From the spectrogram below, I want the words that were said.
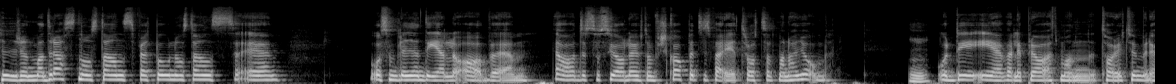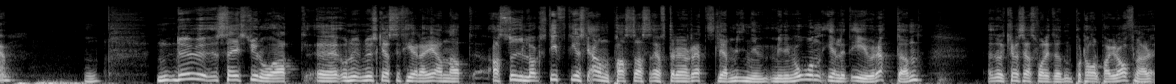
hyr en madrass någonstans för att bo någonstans eh, och som blir en del av eh, ja, det sociala utanförskapet i Sverige trots att man har jobb. Mm. Och det är väldigt bra att man tar itu med det. Mm. Nu sägs det ju då att, och nu ska jag citera igen, att asyllagstiftningen ska anpassas efter den rättsliga miniminivån enligt EU-rätten. Det kan sägas vara lite portalparagrafen här.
